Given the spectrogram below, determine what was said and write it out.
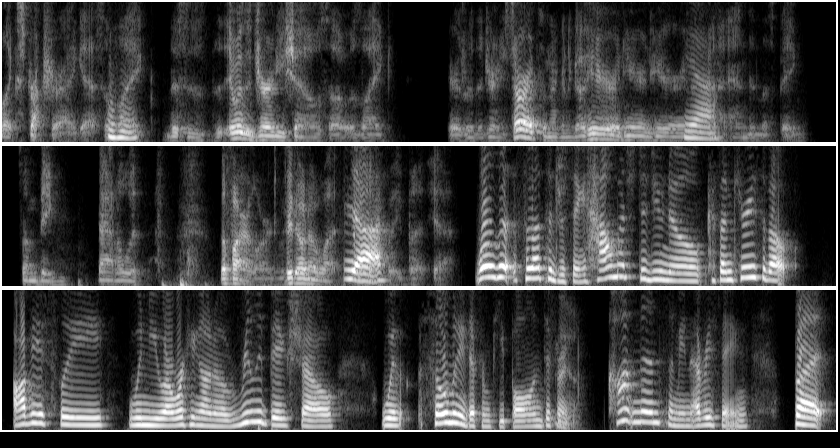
like structure, I guess, of Mhm. like this is the, it was a journey show, so it was like here's where the journey starts, and they're going to go here and here and here, and Yeah. it's going to end in this big, some big battle with the Fire Lord. We don't know what Yeah. exactly, but yeah. Well, so that's interesting. How much did you know? Because I'm curious about obviously when you are working on a really big show with so many different people and different Yeah. continents, I mean, everything. But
